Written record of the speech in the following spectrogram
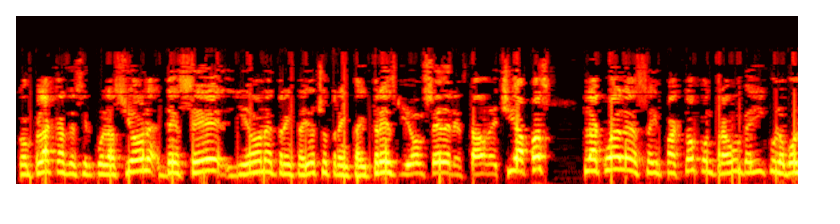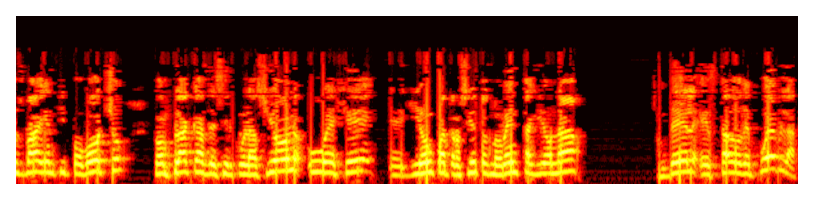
con placas de circulación DC-3833-C del estado de Chiapas, la cual eh, se impactó contra un vehículo Volkswagen tipo Bocho con placas de circulación eh, UEG-490-A del estado de Puebla.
